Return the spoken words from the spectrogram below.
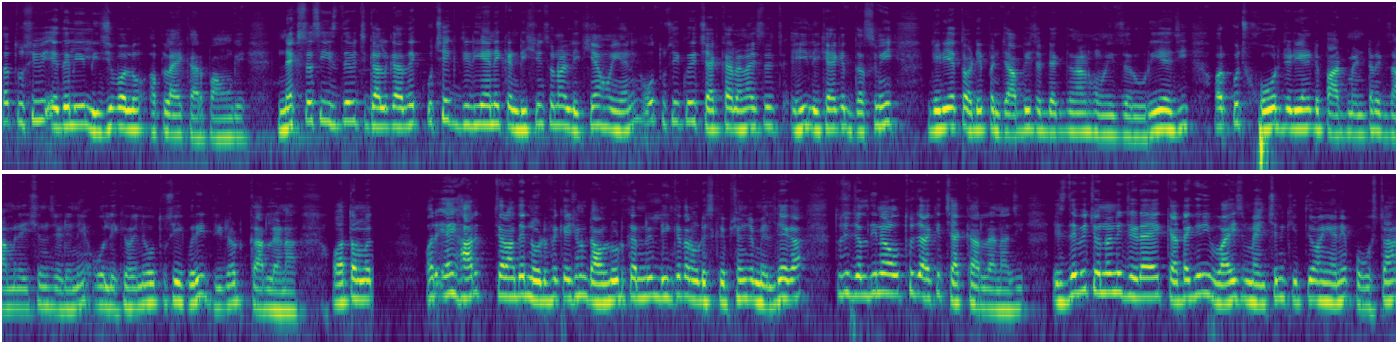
ਤਾਂ ਤੁਸੀਂ ਵੀ ਇਹਦੇ ਲਈ ਐਲੀਜੀਬਲ ਹੋ ਅਪਲਾਈ ਕਰ ਪਾਓਗੇ। ਨੈਕਸਟ ਅਸੀਂ ਇਸ ਦੇ ਵਿੱਚ ਗੱਲ ਕਰਦੇ ਕੁਝ ਇੱਕ ਜਿਹੜੀਆਂ ਨੇ ਕੰਡੀਸ਼ਨਸ ਉਹਨਾਂ ਲਿਖੀਆਂ ਹੋਈਆਂ ਨੇ, ਉਹ ਤੁਸੀਂ ਕੋਈ ਚੈੱਕ ਕਰ ਲੈਣਾ, ਇਸ ਵਿੱਚ ਇਹੀ ਲਿਖਿਆ ਹੈ ਕਿ 10ਵੀਂ ਜਿਹੜੀ ਹੈ ਤੁਹਾਡੀ ਪੰਜਾਬੀ ਸਬਜੈਕਟ ਦੇ ਨਾਲ ਹੋਣੀ ਜ਼ਰੂਰੀ ਹੈ ਜੀ ਔਰ ਕੁਝ ਹੋਰ ਜਿਹੜੀਆਂ ਡਿਪਾਰਟਮੈਂਟਲ ਐਗਜ਼ਾਮੀਨੇਸ਼ਨਸ ਜਿਹੜੇ ਨੇ ਉਹ ਲਿਖੇ ਹੋਏ ਨੇ, ਉਹ ਤੁਸੀਂ ਇੱਕ ਵਾਰੀ ਰੀਡ ਆਊਟ ਕਰ ਲੈਣਾ। ਔਰ ਤੁਹਾਨੂੰ ਔਰ ਇਹ ਹਰ ਤਰ੍ਹਾਂ ਦੇ ਨੋਟੀਫਿਕੇਸ਼ਨ ਡਾਊਨਲੋਡ ਕਰਨ ਲਈ ਲਿੰਕ ਤੁਹਾਨੂੰ ਡਿਸਕ੍ਰਿਪਸ਼ਨ 'ਚ ਮਿਲ ਜਾਏਗਾ। ਤੁਸੀਂ ਜਲਦੀ ਨਾਲ ਉੱਥੋਂ ਜਾ ਕੇ ਚੈੱਕ ਕਰ ਲੈਣਾ ਜੀ। ਇਸ ਦੇ ਵਿੱਚ ਉਹਨਾਂ ਨੇ ਜਿਹੜਾ ਹੈ ਕੈਟਾਗਰੀ ਵਾਈਜ਼ ਮੈਂਸ਼ਨ ਕੀਤੀਆਂ ਹੋਈਆਂ ਨੇ ਪੋਸਟਾਂ,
